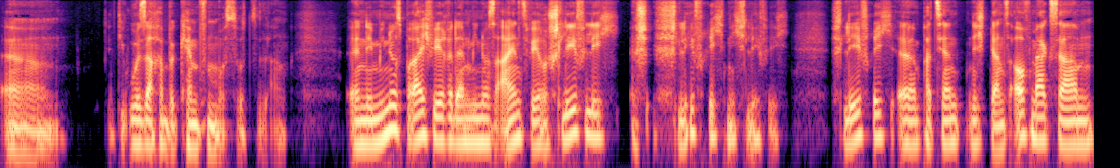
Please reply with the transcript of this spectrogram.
ähm, die Ursache bekämpfen muss, sozusagen. In dem Minusbereich wäre dann minus 1, wäre schläfrig, schläfrig, nicht schläfrig, schläfrig, äh, Patient nicht ganz aufmerksam,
